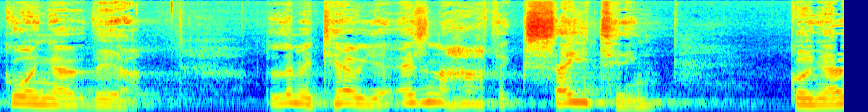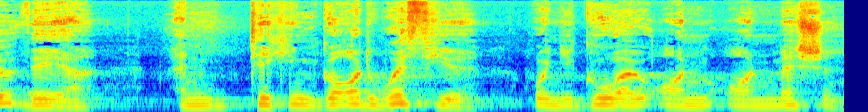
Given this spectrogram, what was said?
going out there. But let me tell you, isn't it half exciting going out there and taking God with you when you go out on, on mission?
